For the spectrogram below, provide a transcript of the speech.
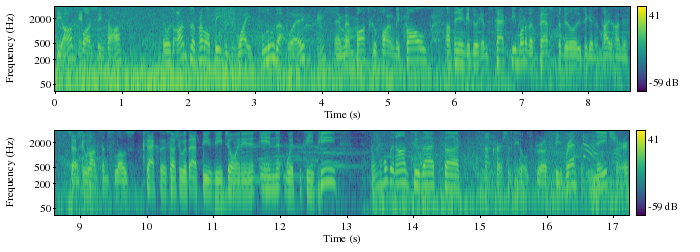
the onslaught. Interesting toss. It was onto the Primal Beast, which is why he flew that way. Mm-hmm. And then Bosku finally falls. Nothing you can do against Tech Team. One of the best abilities against a Tide Hunter. Just Especially with- constant slows. Exactly, especially with FBZ joining in with the TP. Still holding on to that, uh, not Curse of the Old Growth, the Wrath of Nature.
